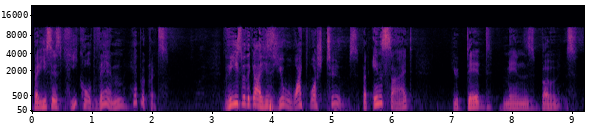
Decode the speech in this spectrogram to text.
but he says he called them hypocrites. These were the guys. He says, You whitewashed tombs, but inside, you dead men's bones.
